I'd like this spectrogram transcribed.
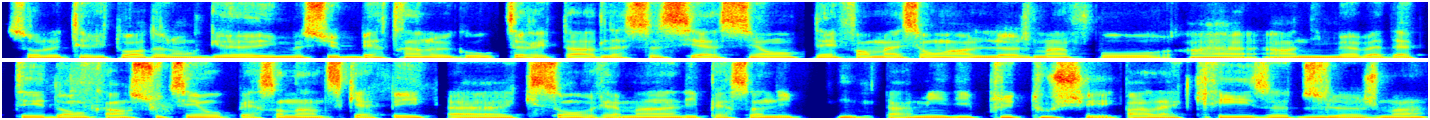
sur le territoire de Longueuil. Monsieur Bertrand Legault, directeur de l'association d'information en logement pour euh, en immeuble adapté, donc en soutien aux personnes handicapées, euh, qui sont vraiment les personnes parmi les plus touchées par la crise du logement.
